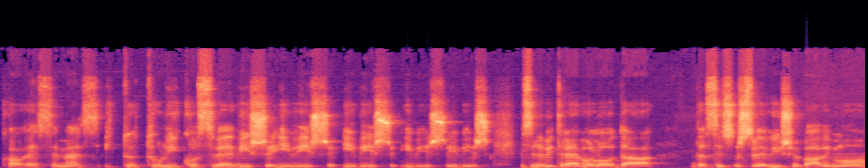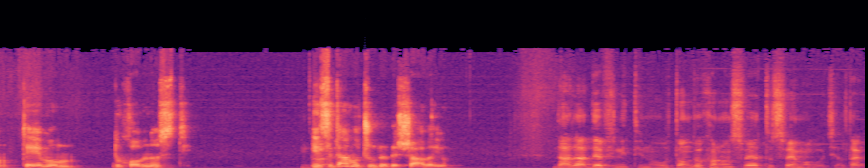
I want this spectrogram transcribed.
kao SMS i to je toliko sve više i više i više i više i više. Mislim da bi trebalo da, da se sve više bavimo temom duhovnosti. Jer se tamo čuda dešavaju. Da, da, definitivno. U tom duhovnom svetu sve je moguće, ali tako?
